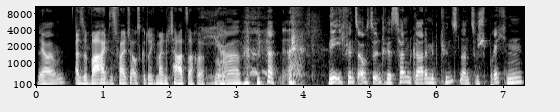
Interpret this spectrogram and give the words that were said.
Ja. Also Wahrheit ist falsch ausgedrückt, meine Tatsache. So. Ja. nee, ich finde es auch so interessant, gerade mit Künstlern zu sprechen,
